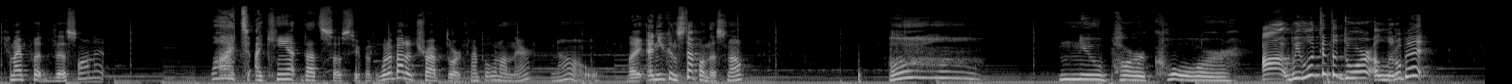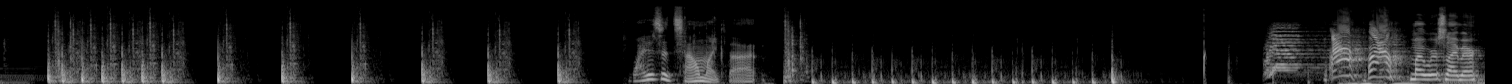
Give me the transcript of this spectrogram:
can I put this on it? What? I can't, that's so stupid. What about a trapdoor? Can I put one on there? No. Like, and you can step on this, no? Oh, new parkour. Uh, we looked at the door a little bit. Why does it sound like that? Ah! Ah! My worst nightmare.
